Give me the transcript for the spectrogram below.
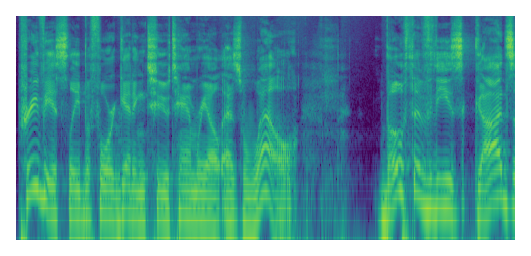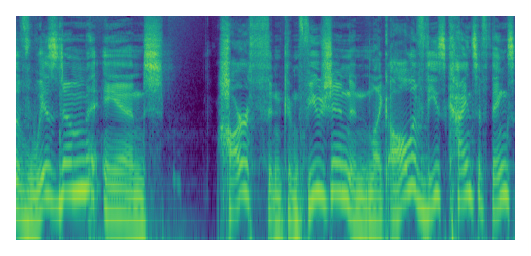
previously before getting to Tamriel as well. Both of these gods of wisdom and hearth and confusion and like all of these kinds of things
